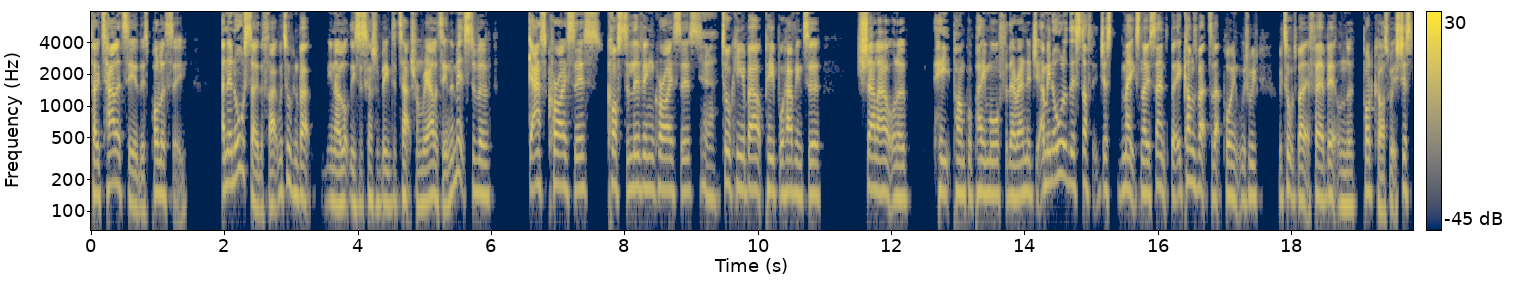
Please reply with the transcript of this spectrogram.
totality of this policy. And then also the fact we're talking about, you know, a lot of these discussions being detached from reality in the midst of a gas crisis, cost of living crisis, Yeah. talking about people having to shell out on a heat pump or pay more for their energy. I mean, all of this stuff, it just makes no sense. But it comes back to that point, which we've, we've talked about it a fair bit on the podcast, which just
